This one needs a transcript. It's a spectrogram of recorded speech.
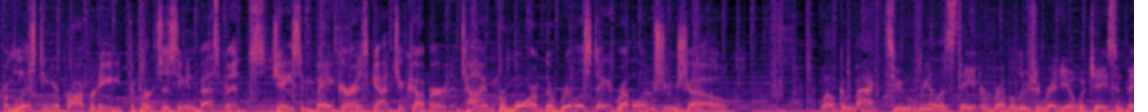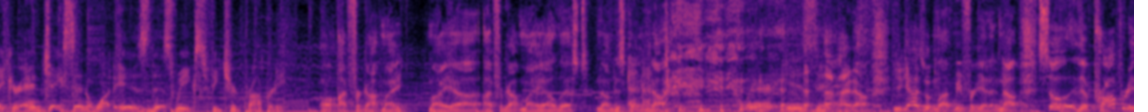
From listing your property to purchasing investments, Jason Baker has got you covered. Time for more of the Real Estate Revolution Show. Welcome back to Real Estate Revolution Radio with Jason Baker. And Jason, what is this week's featured property? Oh, I forgot my my uh, I forgot my uh, list. No, I'm just kidding. No, Where is it? I know you guys would let me forget it. No, so the property.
